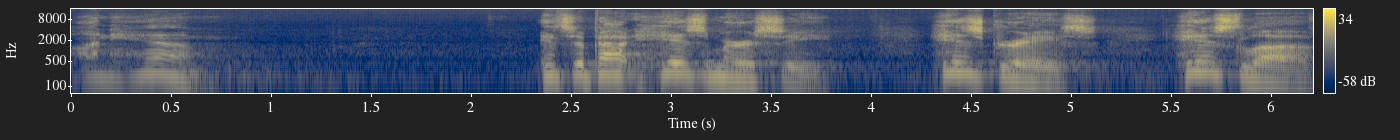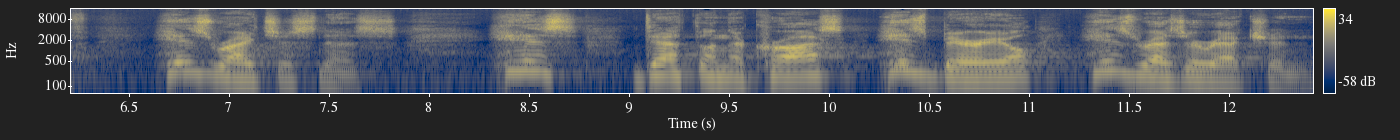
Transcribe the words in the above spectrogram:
on him. It's about his mercy, his grace, his love, his righteousness, his death on the cross, his burial, his resurrection.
